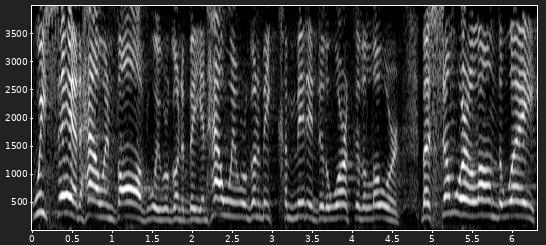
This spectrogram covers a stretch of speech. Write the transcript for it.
we said how involved we were going to be and how we were going to be committed to the work of the Lord. But somewhere along the way,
